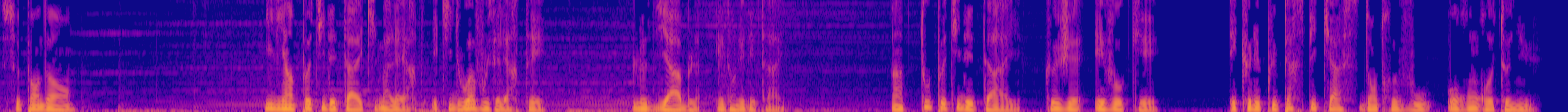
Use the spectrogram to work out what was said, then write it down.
Cependant, il y a un petit détail qui m'alerte et qui doit vous alerter. Le diable est dans les détails. Un tout petit détail que j'ai évoqué et que les plus perspicaces d'entre vous auront retenu.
